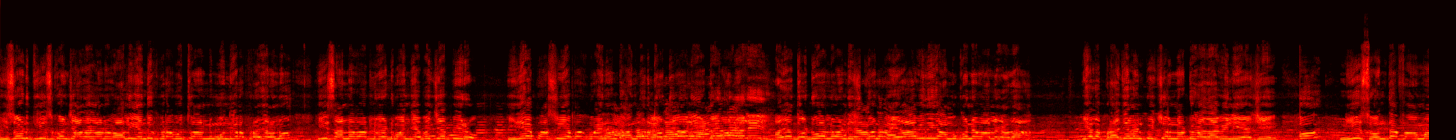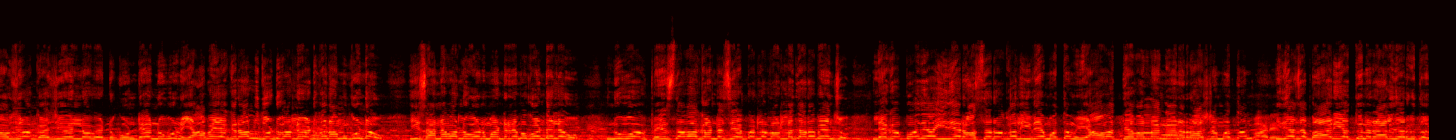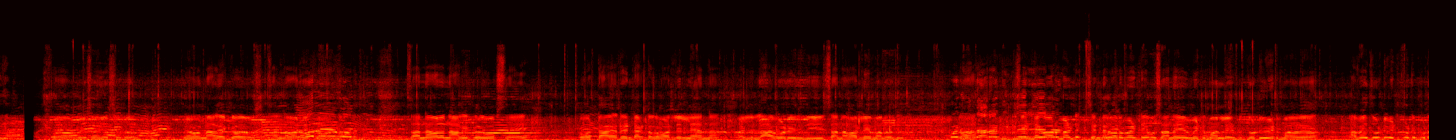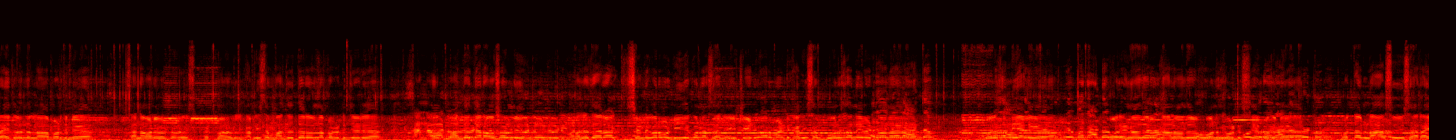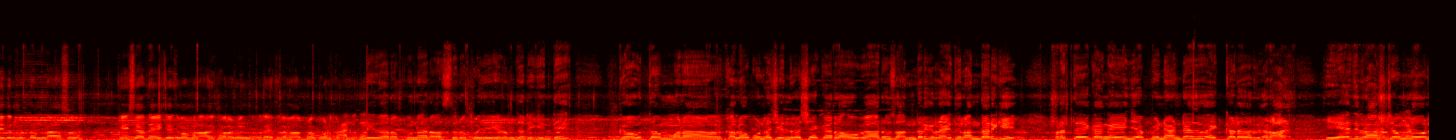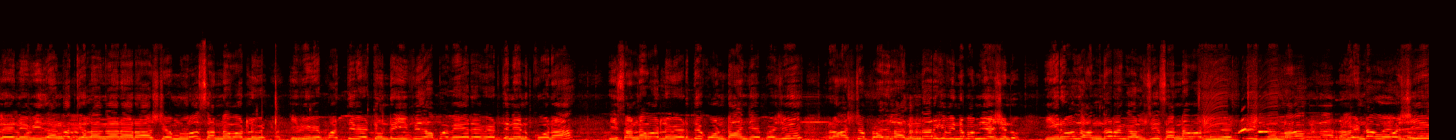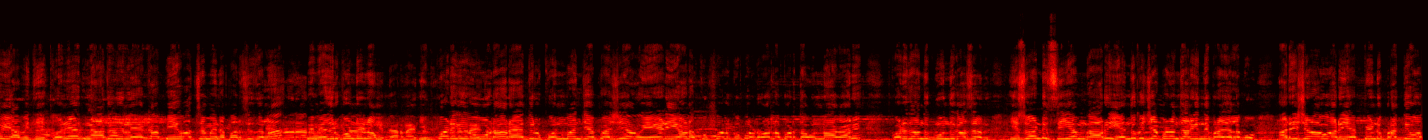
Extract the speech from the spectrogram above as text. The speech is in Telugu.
ఇసోడు తీసుకొని చదవగానే వాళ్ళు ఎందుకు ప్రభుత్వాన్ని ముందుగా ప్రజలను ఈ సన్నవాట్లు పెట్టమని చెప్పి చెప్పారు ఇదే ఫస్ట్ చెప్పకపోయిన ఉంటే అందరు దొడ్డు వాళ్ళు అదే దొడ్డు వాళ్ళు వండించుకొని యథావిధిగా అమ్ముకునే వాళ్ళు కదా. ఇలా ప్రజలను పిచ్చి ఉన్నట్టు కదా వీళ్ళు చేసి. ఓ, నీ సొంత ఫామ్ హౌస్లో గజ్వేల్లో పెట్టుకుంటే నువ్వు యాభై ఎకరాలు దొడ్డు వాళ్ళు పెట్టుకొని అమ్ముకుంటావు. ఈ సన్నవాళ్ళు కొనమంటేనేమో కొంటలేవు. నువ్వు పెంచుతావా గంట సేపట్లో వాళ్ళ ధర పెంచు. లేకపోతే ఇదే రాష్ట్ర రోగాలు ఇదే మొత్తం యావత్ తెలంగాణ రాష్ట్రం మొత్తం ఇదే భారీ ఎత్తున ర్యాలీ జరుగుతుంది. వ్యవసాయం చేస్తాడు. మేము నాలుగు సన్నవాళ్ళు ఇస్తామన్న సన్నవాళ్ళు నాలుగు ఎకరాలు వస్తాయి. ఒక టా రెండు ట్రాక్టర్ల వడ్లు వెళ్ళినాయి అన్న. వాళ్ళు లాగొడింది సన్నవాళ్ళు ఏమన్నాడు? సెంట్రల్ గవర్నమెంట్ సెంట్రల్ గవర్నమెంట్ ఏమో సన్న ఏం పెట్టమనలేదు దొడ్డు పెట్టమన్నాడు కదా. అవే దొడ్డు పెట్టుకుంటే ఇప్పుడు రైతు వందలు లాభపడుతుంది కదా సన్నవాళ్ళు పెట్టాడు పెట్టమన్నాడు. కనీసం మద్దతు ధర ప్రకటించాడు కదా. మద్దతు ధర అవసరం లేదు. మద్దతు ధర సెంట్రల్ గవర్నమెంట్ ఇవ్వకున్నా సరే స్టేట్ గవర్నమెంట్ కనీసం బోనస్ అనే పెట్టమన్నాడు బోనస్ అని ఇవ్వాలి కదా. రెండు వందలు నాలుగు వందలు బోనస్ కదా. మొత్తం లాస్ ఈ సార్ రైతులు మొత్తం లాస్. కేసీఆర్ దయచేసి మమ్మల్ని ఆదుకోవాలని రైతుల మాత్రం కోరుకుంటున్నాం. తరపున రాస్తారోకో చేయడం జరిగింది. గౌతమ్ మన కల్వకుంట్ల చంద్రశేఖరరావు గారు అందరికి రైతులందరికీ ప్రత్యేకంగా ఏం చెప్పిండంటే ఎక్కడ రా ఏది రాష్ట్రంలో లేని విధంగా తెలంగాణ రాష్ట్రంలో సన్నవాట్లు ఇవి పత్తి పెట్టుంటే ఇవి తప్ప వేరే పెడితే నేను కోనా? ఈ సన్నవర్లు పెడితే కొంటా అని చెప్పేసి రాష్ట్ర ప్రజలందరికీ విన్నపం చేసిండు ఈ రోజు అందరం కలిసి సన్నవర్లు పెట్టి ఇలా ఎండ పోసి అవి కొనే నాదుడు లేక బీభత్సమైన పరిస్థితుల్లో మేము ఎదుర్కొంటున్నాం. ఇప్పటికి కూడా రైతులు కొనమని చెప్పేసి ఒక ఏడు ఏడ కుప్పలు కుప్పలు రోడ్ల పడుతూ ఉన్నా కానీ కొనేందుకు ముందుకు అసలు ఇటువంటి సీఎం గారు ఎందుకు చెప్పడం జరిగింది ప్రజలకు? హరీష్ రావు గారు చెప్పిండు ప్రతి ఒక్క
